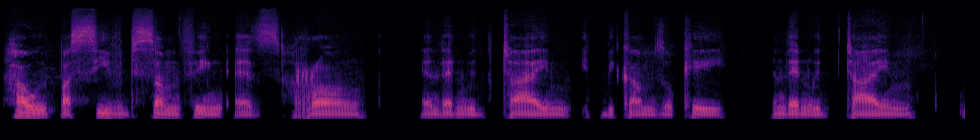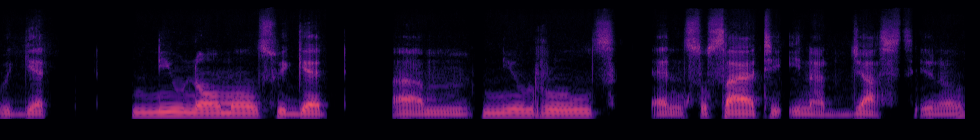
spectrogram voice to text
how we perceived something as wrong and then with time it becomes okay. And then with time we get new normals we get um new rules and society in adjust you know?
